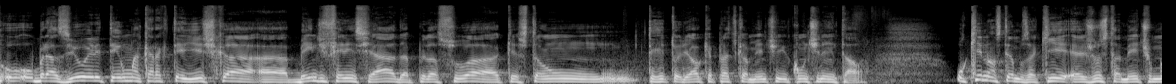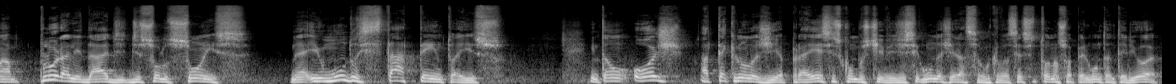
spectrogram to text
O, o, Brasil ele tem uma característica uh, bem diferenciada pela sua questão territorial, que é praticamente continental. O que nós temos aqui é justamente uma pluralidade de soluções, né? e o mundo está atento a isso. Então, hoje, a tecnologia para esses combustíveis de segunda geração que você citou na sua pergunta anterior,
